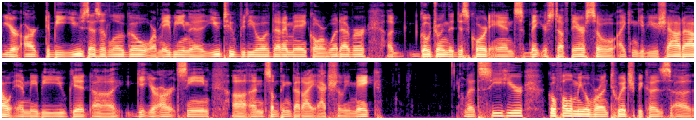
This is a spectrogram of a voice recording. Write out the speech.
your art to be used as a logo or maybe in a YouTube video that I make or whatever, uh, go join the Discord and submit your stuff there so I can give you a shout out and maybe you get uh, get your art seen uh, on something that I actually make. let's see here. Go follow me over on Twitch because uh,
